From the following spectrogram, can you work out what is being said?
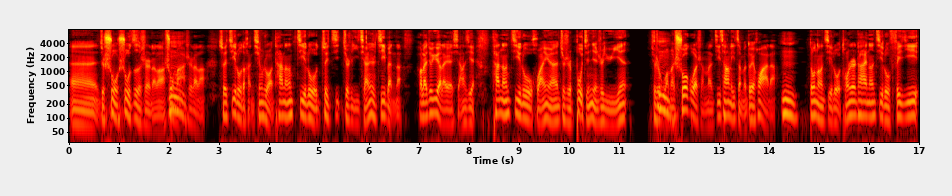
呃就数数字式的了，数码式的了，所以记录的很清楚。它能记录最基，就是以前是基本的，后来就越来越详细。它能记录还原，就是不仅仅是语音。就是我们说过什么，机舱里怎么对话的，嗯。都能记录，同时它还能记录飞机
